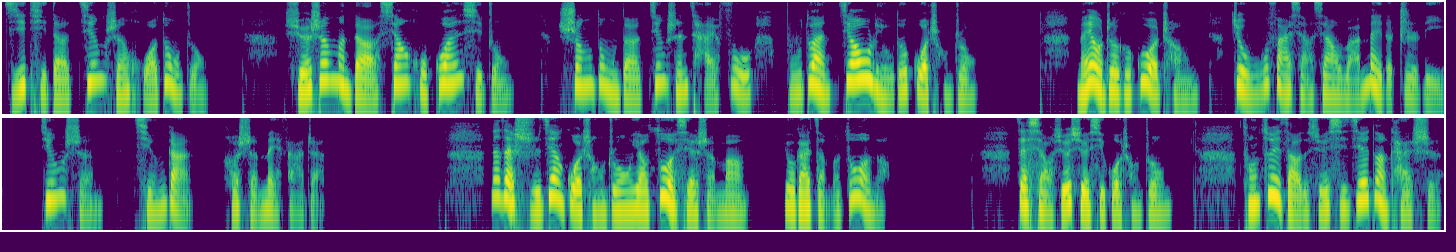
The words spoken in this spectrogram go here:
集体的精神活动中、学生们的相互关系中、生动的精神财富不断交流的过程中。没有这个过程，就无法想象完美的智力、精神、情感和审美发展。那在实践过程中要做些什么，又该怎么做呢？在小学学习过程中，从最早的学习阶段开始，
